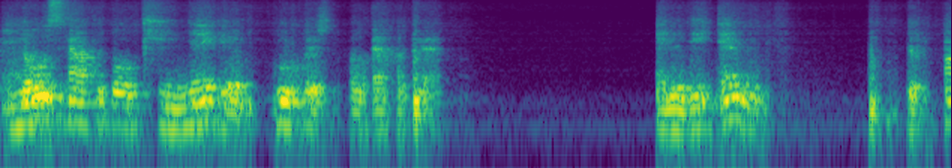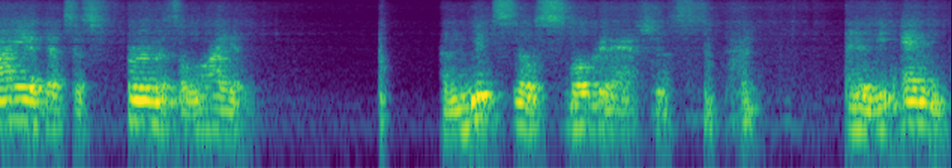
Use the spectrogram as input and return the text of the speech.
knows how to go kineged ruchish al And in the end, the fire that's as firm as a lion, amidst no smoke and ashes, and in the end,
